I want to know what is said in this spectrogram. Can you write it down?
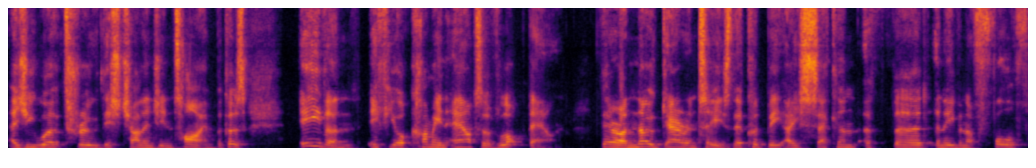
as you work through this challenging time. Because even if you're coming out of lockdown, there are no guarantees. There could be a second, a third, and even a fourth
